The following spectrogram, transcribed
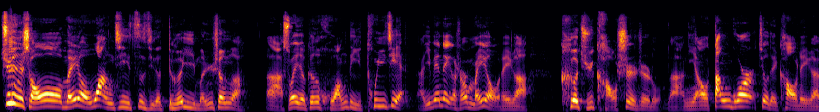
郡守没有忘记自己的得意门生啊啊，所以就跟皇帝推荐啊，因为那个时候没有这个。科举考试制度啊，你要当官就得靠这个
